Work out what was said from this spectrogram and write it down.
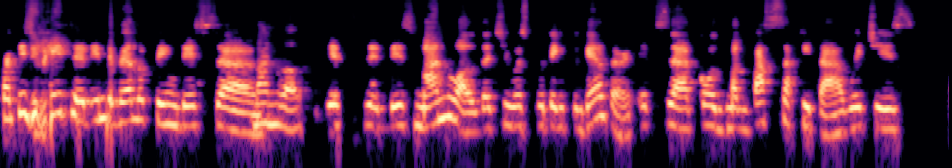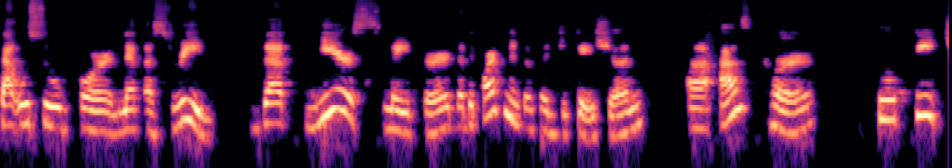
participated in developing this uh, manual. This, this manual that she was putting together. It's uh, called Magbasa Kita, which is Tausug for Let Us Read. That years later, the Department of Education uh, asked her to teach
